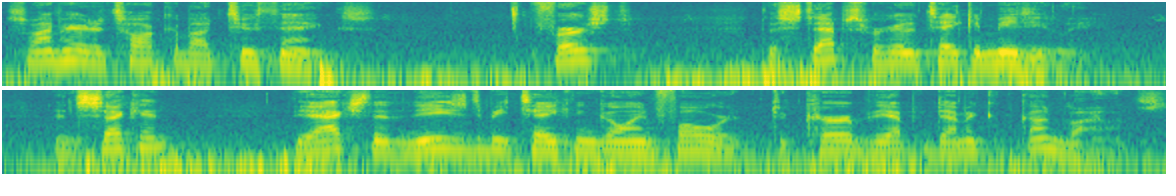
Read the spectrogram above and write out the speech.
So I'm here to talk about two things. First, the steps we're going to take immediately and second, the action that needs to be taken going forward to curb the epidemic of gun violence.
